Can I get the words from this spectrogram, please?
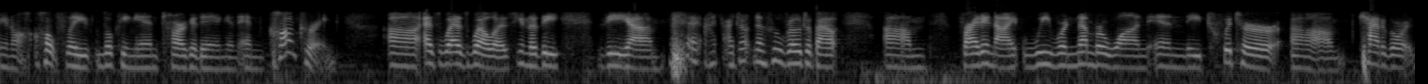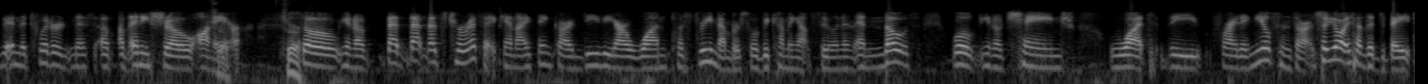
you know, hopefully looking in, targeting, and, and conquering. Uh, as well as well as you know the the um, I, don't know who wrote about um, Friday night. We were number one in the Twitter um, category in the Twitterness of, of any show on Sure. air. Sure. So you know that that that's terrific, and I think our DVR one plus three numbers will be coming out soon, and and those will you know change what the Friday Nielsen's are. So you always have the debate,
